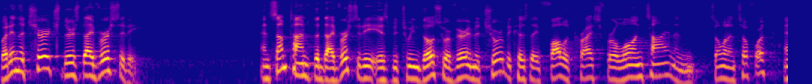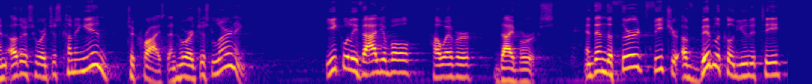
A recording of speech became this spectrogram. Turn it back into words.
But in the church there's diversity. And sometimes the diversity is between those who are very mature because they've followed Christ for a long time and so on and so forth, and others who are just coming in to Christ and who are just learning. Equally valuable, however diverse. And then the third feature of biblical unity,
